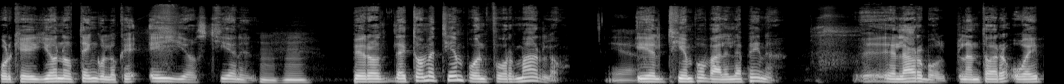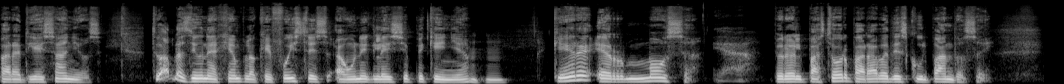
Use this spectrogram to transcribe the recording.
porque yo no tengo lo que ellos tienen. Pero le toma tiempo en formarlo Yeah. y el tiempo vale la pena. Eh, El árbol, plantar hoy para 10 años. Tú hablas de un ejemplo que fuiste a una iglesia pequeña que era hermosa, Yeah. pero el pastor paraba disculpándose.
